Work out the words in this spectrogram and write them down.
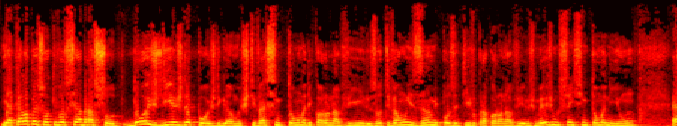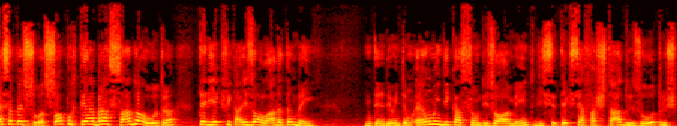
e aquela pessoa que você abraçou dois dias depois, digamos, tiver sintoma de coronavírus ou tiver um exame positivo para coronavírus, mesmo sem sintoma nenhum, essa pessoa só por ter abraçado a outra teria que ficar isolada também. Entendeu? Então é uma indicação de isolamento, de você ter que se afastar dos outros,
